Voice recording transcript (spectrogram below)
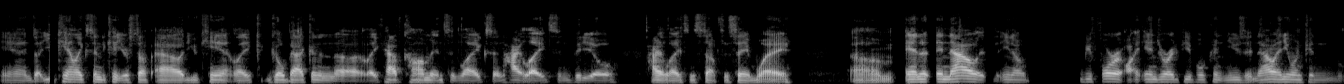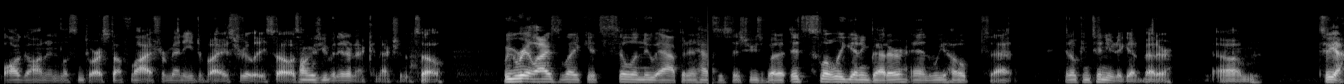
And uh, you can't like syndicate your stuff out. You can't like go back and uh, like have comments and likes and highlights and video highlights and stuff the same way. Um, and and now you know before Android people couldn't use it. Now anyone can log on and listen to our stuff live from any device, really. So as long as you have an internet connection. So we realize like it's still a new app and it has its issues, but it's slowly getting better, and we hope that it'll continue to get better. Um, so yeah.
